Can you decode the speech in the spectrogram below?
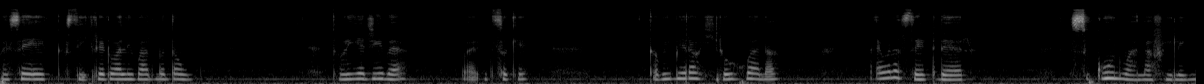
वैसे एक सीक्रेट वाली बात बताऊँ? थोड़ी अजीब है, पर इट्स ओके okay. कभी मेरा हीरो हुआ ना आई वांट सेट देयर सुकून वाला फीलिंग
